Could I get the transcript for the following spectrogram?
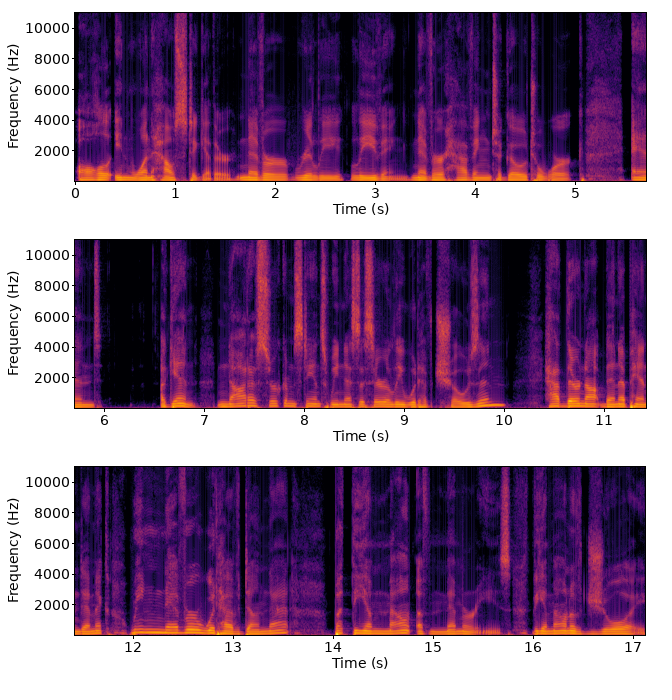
all in one house together, never really leaving, never having to go to work. And again, not a circumstance we necessarily would have chosen. Had there not been a pandemic, we never would have done that but the amount of memories, the amount of joy,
